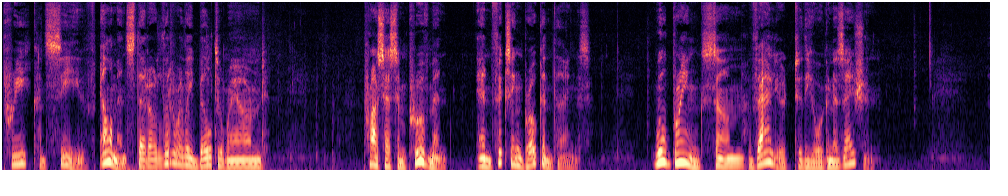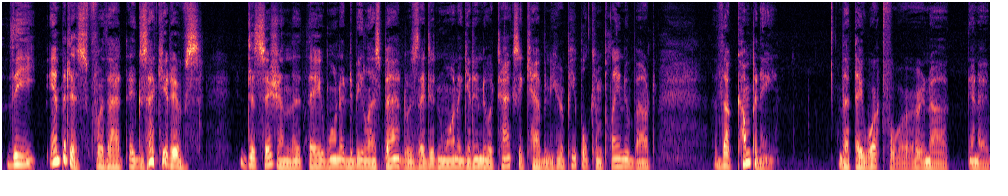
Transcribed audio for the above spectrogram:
preconceived elements that are literally built around process improvement and fixing broken things will bring some value to the organization. The impetus for that executive's decision that they wanted to be less bad was they didn't want to get into a taxi cab and hear people complain about the company that they worked for in a in a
